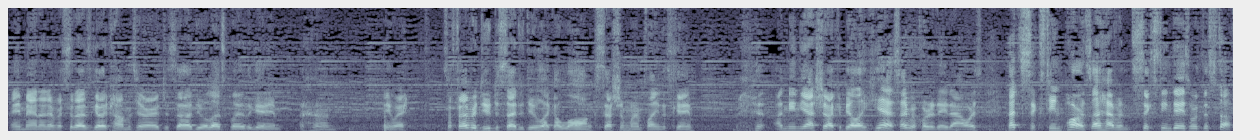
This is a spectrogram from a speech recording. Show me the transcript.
Hey man, I never said I was good at commentary, I just said I'd do a let's play of the game. anyway. So if I ever do decide to do like a long session when I'm playing this game, I mean, yeah, sure, I could be like, yes, I recorded eight hours. That's 16 parts. I have 16 days worth of stuff,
